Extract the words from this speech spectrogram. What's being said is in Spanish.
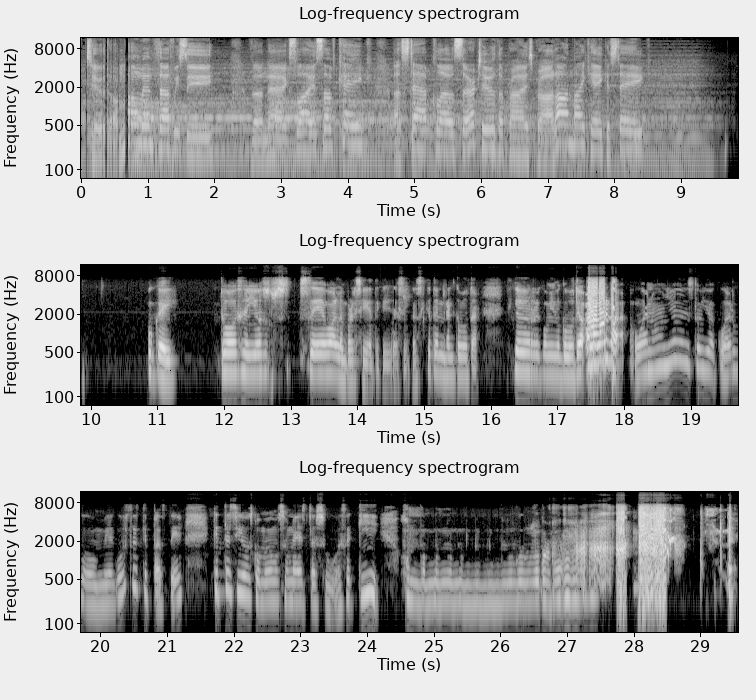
to the moment that we see the next slice of cake, a step closer to the prize brought on by cake and steak. Ok, todos ellos se van a la presidente que así, así que tendrán que votar. Que yo recomiendo que voten. ¡A la verga! Bueno, yo estoy de acuerdo. Me gusta este pastel. ¿Qué te si nos comemos una de estas uvas aquí?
